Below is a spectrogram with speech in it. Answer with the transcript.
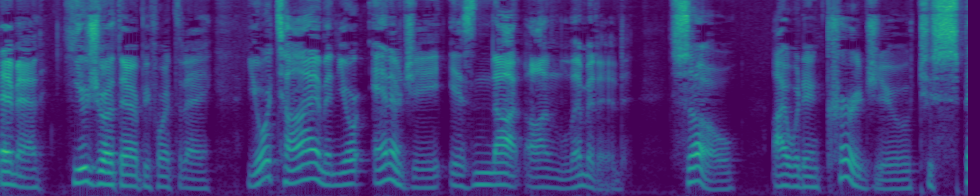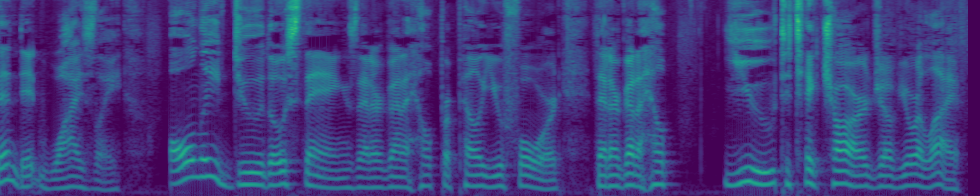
Hey man, here's your therapy for today. Your time and your energy is not unlimited. So, I would encourage you to spend it wisely. Only do those things that are going to help propel you forward, that are going to help you to take charge of your life,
